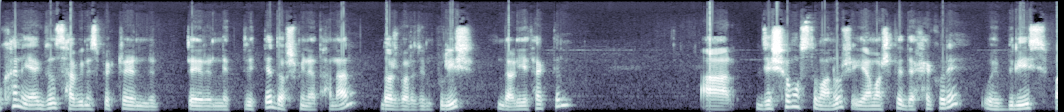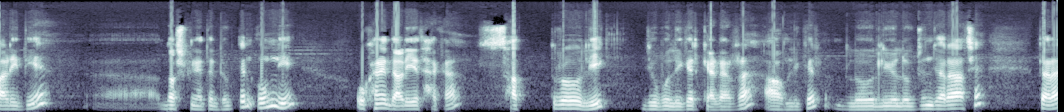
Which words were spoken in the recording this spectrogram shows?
ওখানে একজন সাব ইন্সপেক্টরের নেতৃত্বে দশমিনা থানার দশ বারো জন পুলিশ দাঁড়িয়ে থাকতেন। আর যে সমস্ত মানুষ এই আমার সাথে দেখা করে ওই ব্রিজ পাড়ি দিয়ে দশ মিনিটে ঢুকতেন, অমনি ওখানে দাঁড়িয়ে থাকা ছাত্রলীগ, যুবলীগের ক্যাডাররা, আওয়ামী লীগের দলীয় লোকজন যারা আছে, তারা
